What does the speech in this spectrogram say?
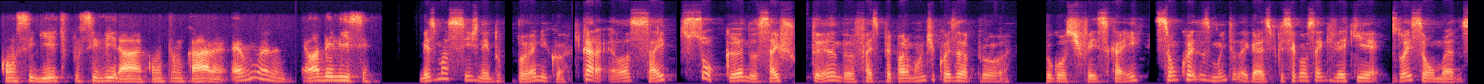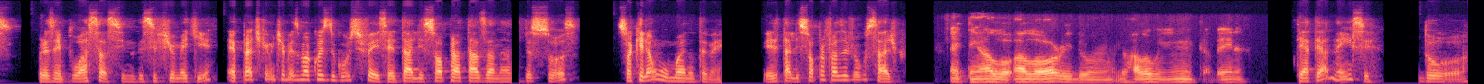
conseguir, tipo, se virar contra um cara, é, mano, é uma delícia. Mesmo a Sidney do Pânico, cara, ela sai socando, sai chutando, faz prepara um monte de coisa pro, do Ghostface cair, são coisas muito legais, porque você consegue ver que os dois são humanos. Por exemplo, o assassino desse filme aqui é praticamente a mesma coisa do Ghostface. Ele tá ali só pra atazanar as pessoas, só que ele é um humano também. Ele tá ali só pra fazer jogo sádico. É, tem a, Lo a Lori do, do Halloween também, né? Tem até a Nancy do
